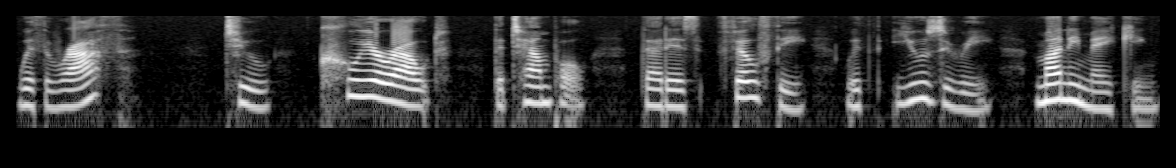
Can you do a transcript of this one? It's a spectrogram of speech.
with wrath to clear out the temple that is filthy with usury, money making,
